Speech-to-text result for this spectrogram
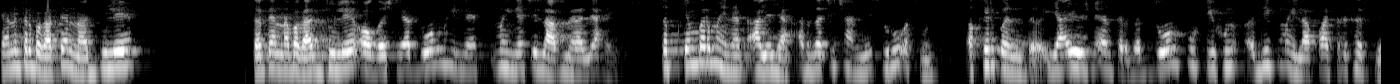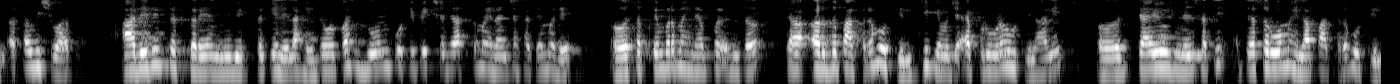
त्यानंतर बघा त्यांना जुलै तर त्यांना बघा जुलै ऑगस्ट या दोन महिन्यात महिन्याचे लाभ मिळाले आहे सप्टेंबर महिन्यात आलेल्या अर्जाची छाननी सुरू असून अखेरपर्यंत या योजनेअंतर्गत दोन कोटीहून अधिक महिला पात्र ठरतील असा विश्वास आदिती तटकरे यांनी व्यक्त केलेला आहे. जवळपास दोन कोटीपेक्षा जास्त महिलांच्या खात्यामध्ये सप्टेंबर महिन्यापर्यंत त्या अर्ज पात्र होतील. ठीक आहे म्हणजे अप्रूव्ड होतील आणि त्या योजनेसाठी त्या सर्व महिला पात्र होतील.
